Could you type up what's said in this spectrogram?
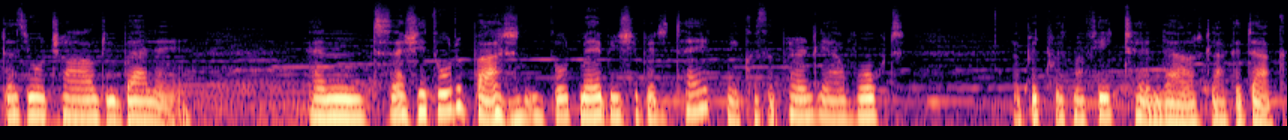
does your child do ballet? And so she thought about it and thought maybe she'd better take me because apparently I walked a bit with my feet turned out like a duck.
